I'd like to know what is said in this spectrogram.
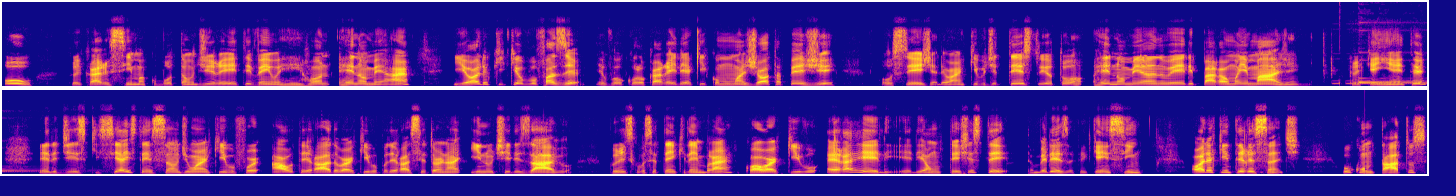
ou clicar em cima com o botão direito e venho em renomear. E olha o que, que eu vou fazer. Eu vou colocar ele aqui como uma JPG ou seja, ele é um arquivo de texto e eu estou renomeando ele para uma imagem. Cliquei em Enter. Ele diz que se a extensão de um arquivo for alterada, o arquivo poderá se tornar inutilizável. Por isso que você tem que lembrar qual arquivo era ele. Ele é um TXT. Então, beleza, cliquei em Sim. Olha que interessante. O contatos,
